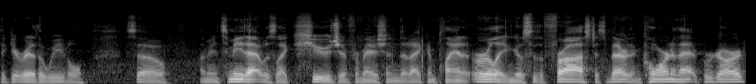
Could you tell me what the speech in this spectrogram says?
to get rid of the weevil. So, I mean, to me, that was like huge information that I can plant it early and goes through the frost. It's better than corn in that regard.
